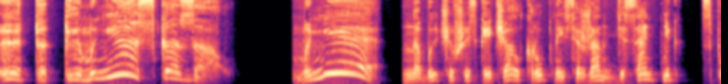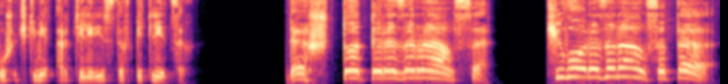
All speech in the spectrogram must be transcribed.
«Это ты мне сказал? Мне?» Набычившись, кричал крупный сержант-десантник с пушечками артиллеристов в петлицах. «Да что ты разорался? Чего разорался-то?»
